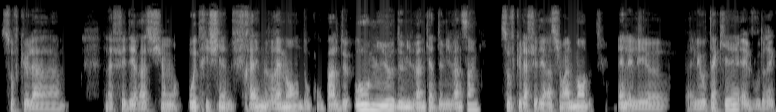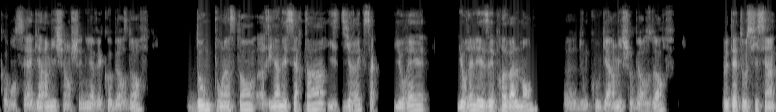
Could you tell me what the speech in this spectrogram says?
sauf que la, la fédération autrichienne freine vraiment, donc on parle de au mieux 2024-2025, sauf que la fédération allemande, elle, elle est, euh, elle est au taquet, elle voudrait commencer à Garmisch et enchaîner avec Oberstdorf. Donc, pour l'instant, rien n'est certain. Il se dirait que ça, y aurait, y aurait les épreuves allemandes, euh, donc coup Garmisch-Oberstdorf. Peut-être aussi c'est un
